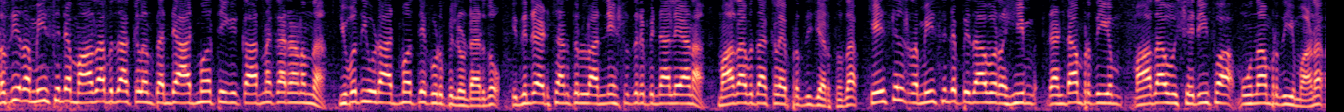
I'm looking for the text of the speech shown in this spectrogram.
പ്രതി റമീസിന്റെ മാതാപിതാക്കളും തന്റെ ആത്മഹത്യയ്ക്ക് കാരണക്കാരാണെന്ന് യുവതിയുടെ ആത്മഹത്യാ കുറിപ്പിലുണ്ടായിരുന്നു ഇതിന്റെ അടിസ്ഥാനത്തിലുള്ള അന്വേഷണത്തിന് പിന്നാലെയാണ് മാതാപിതാക്കളെ പ്രതി ചേർത്തത്. കേസിൽ റമീസിന്റെ പിതാവ് റഹീം രണ്ടാം പ്രതിയും മാതാവ് ഷെരീഫ മൂന്നാം പ്രതിയുമാണ്.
